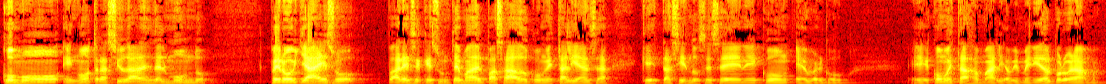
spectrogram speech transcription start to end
como en otras ciudades del mundo, pero ya eso parece que es un tema del pasado con esta alianza que está haciendo CCN con Evergo. Eh, ¿Cómo estás, Amalia? Bienvenida al programa.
